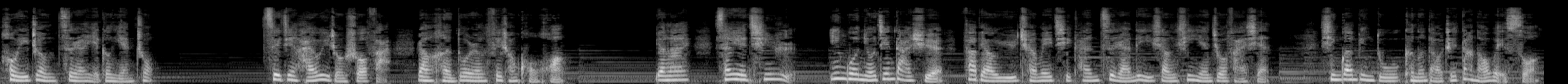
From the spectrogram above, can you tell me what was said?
后遗症自然也更严重。最近还有一种说法让很多人非常恐慌。原来三月七日，英国牛津大学发表于权威期刊《自然》的一项新研究发现，新冠病毒可能导致大脑萎缩，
